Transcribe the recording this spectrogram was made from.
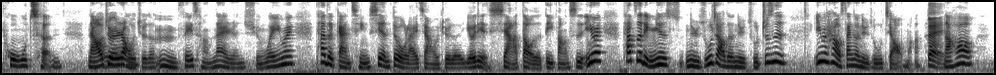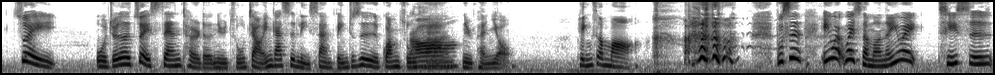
铺陈，然后就会让我觉得嗯非常耐人寻味，因为他的感情线对我来讲，我觉得有点吓到的地方是，因为他这里面女主角的女主就是因为他有三个女主角嘛，对，然后。最我觉得最 center 的女主角应该是李善斌，就是光洙他女朋友。凭、oh, 什么？不是因为为什么呢？因为其实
